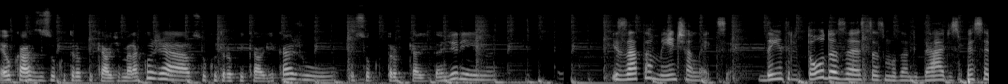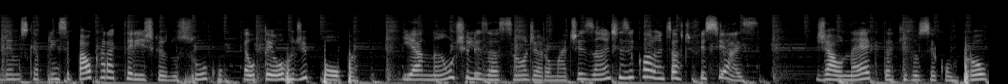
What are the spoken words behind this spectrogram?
É o caso do suco tropical de maracujá, o suco tropical de caju, o suco tropical de tangerina, Exatamente, Alexia. Dentre todas estas modalidades, percebemos que a principal característica do suco é o teor de polpa e a não utilização de aromatizantes e corantes artificiais. Já o néctar que você comprou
